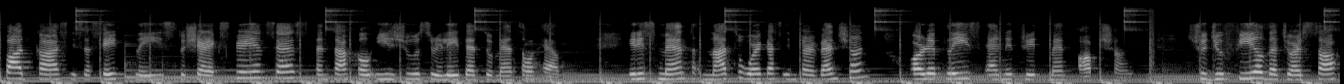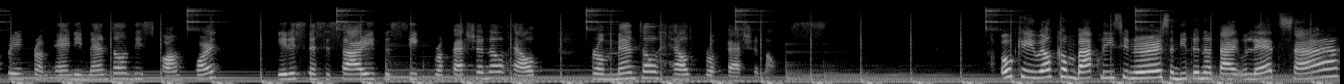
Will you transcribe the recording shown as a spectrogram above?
podcast is a safe place to share experiences and tackle issues related to mental health. It is meant not to work as intervention or replace any treatment option. Should you feel that you are suffering from any mental discomfort, it is necessary to seek professional help from mental health professionals. Okay, welcome back listeners. Andito na tayo ulit sa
